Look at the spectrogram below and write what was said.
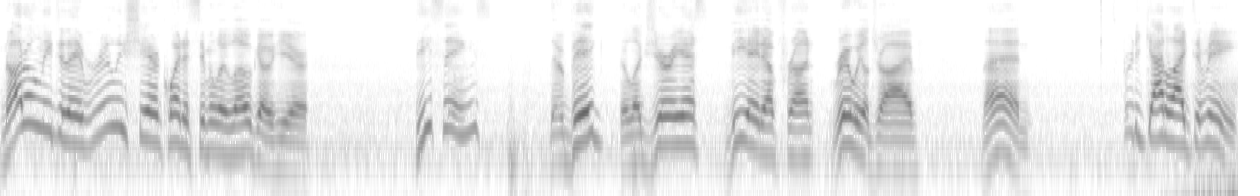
not only do they really share quite a similar logo here, these things, they're big, they're luxurious, V8 up front, rear wheel drive. Man, it's pretty Cadillac to me.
